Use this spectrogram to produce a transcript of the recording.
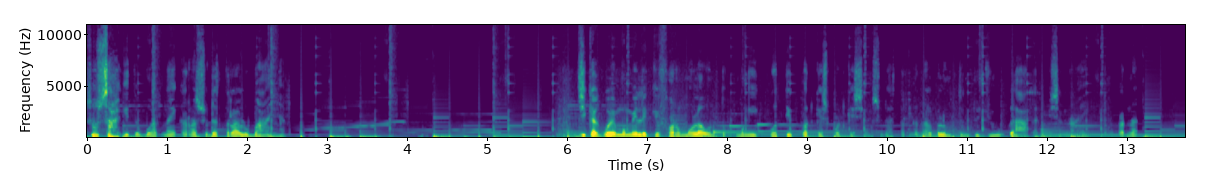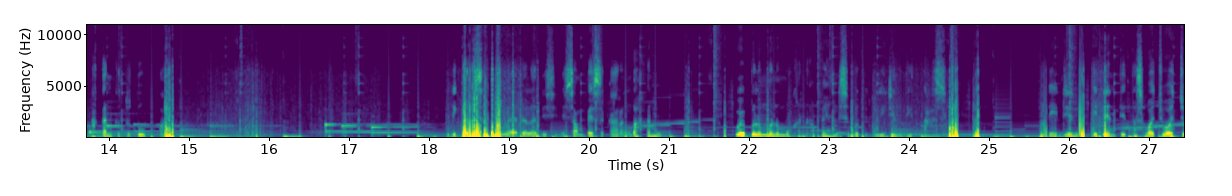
susah gitu buat naik karena sudah terlalu banyak jika gue memiliki formula untuk mengikuti podcast-podcast yang sudah terkenal belum tentu juga akan bisa naik gitu. karena akan ketutupan jadi keresahan gue adalah di sini sampai sekarang bahkan gue belum menemukan apa yang disebut itu identitas identitas wacu-wacu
